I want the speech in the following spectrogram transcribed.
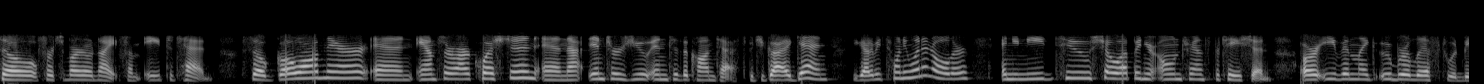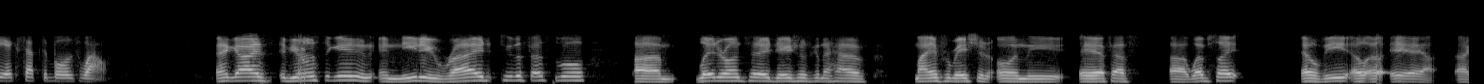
So for tomorrow night from 8 to 10. So go on there and answer our question, and that enters you into the contest. But you got again, you got to be 21 and older, and you need to show up in your own transportation, or even like Uber, Lyft would be acceptable as well. And guys, if you're listening in and, need a ride to the festival, um, later on today, Daehja's going to have my information on the AFF uh, website, LV, uh,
